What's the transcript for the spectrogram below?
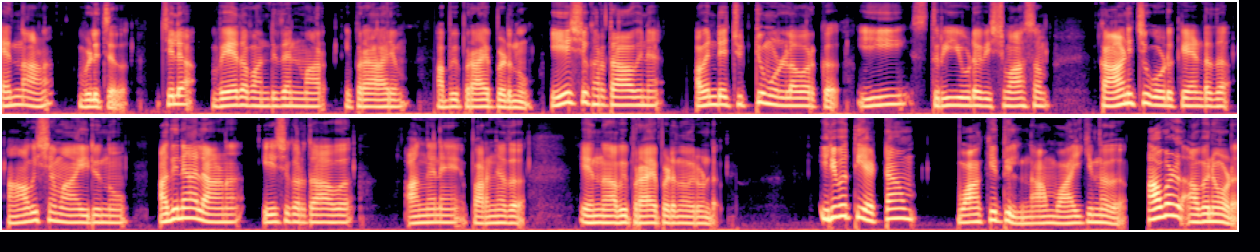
എന്നാണ് വിളിച്ചത്. ചില വേദപണ്ഡിതന്മാർ ഇപ്രകാരം അഭിപ്രായപ്പെടുന്നു. യേശു കർത്താവിന് അവന്റെ ചുറ്റുമുള്ളവർക്ക് ഈ സ്ത്രീയുടെ വിശ്വാസം കാണിച്ചു കൊടുക്കേണ്ടത് ആവശ്യമായിരുന്നു. അതിനാലാണ് യേശു കർത്താവ് അങ്ങനെ പറഞ്ഞത് എന്ന് അഭിപ്രായപ്പെടുന്നവരുണ്ട്. ഇരുപത്തിയെട്ടാം വാക്യത്തിൽ നാം വായിക്കുന്നത് അവൾ അവനോട്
